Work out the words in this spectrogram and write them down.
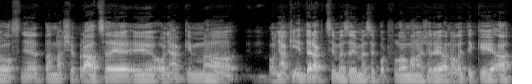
vlastně ta naše práce je i o nějakým o nějaký interakci mezi, mezi portfolio manažery, analytiky a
